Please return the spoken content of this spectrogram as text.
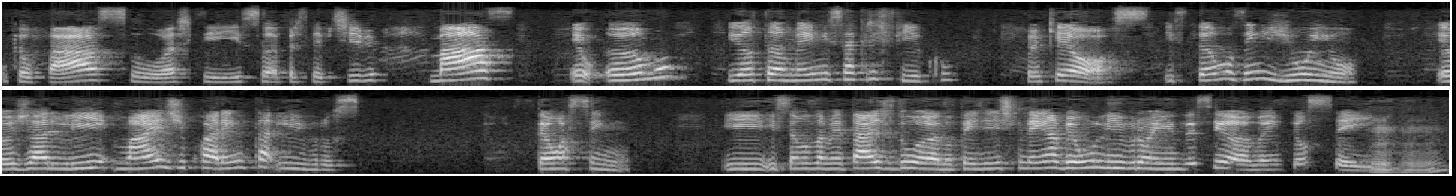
o que eu faço, acho que isso é perceptível, mas eu amo e eu também me sacrifico, porque, ó, estamos em junho, eu já li mais de 40 livros. Então, assim, e estamos na metade do ano, tem gente que nem abriu um livro ainda esse ano, hein, que eu sei. Uhum.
